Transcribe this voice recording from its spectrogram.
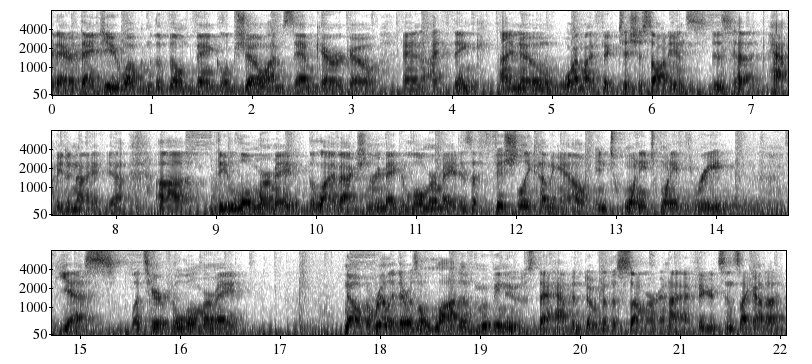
Hey there, thank you. Welcome to the Film Fan Club Show. I'm Sam Carrico, and I think I know why my fictitious audience is uh, happy tonight. Yeah, uh, the Little Mermaid, the live-action remake of the Little Mermaid, is officially coming out in 2023. Yes, let's hear it for the Little Mermaid. No, but really, there was a lot of movie news that happened over the summer, and I figured since I gotta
